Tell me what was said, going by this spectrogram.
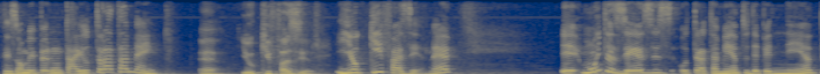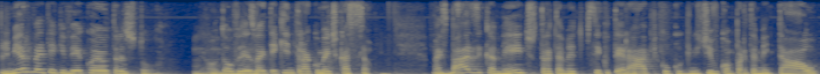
Vocês vão me perguntar, e o tratamento? É. E o que fazer? E o que fazer, né? E, muitas vezes o tratamento, dependendo, primeiro vai ter que ver qual é o transtorno. Então, talvez vai ter que entrar com medicação. Mas, basicamente, o tratamento psicoterápico, cognitivo, comportamental,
